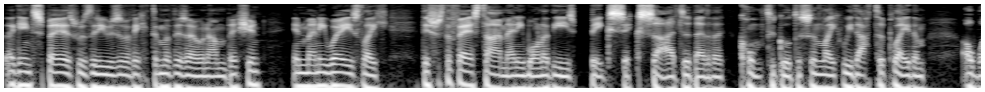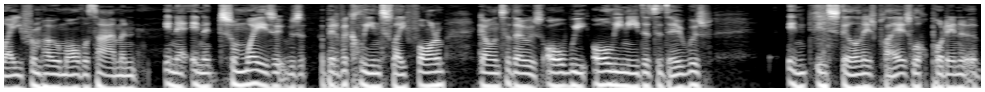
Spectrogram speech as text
against Spurs was that he was a victim of his own ambition in many ways. Like, this was the first time any one of these big six sides have ever come to Goodison. Like, we'd had to play them away from home all the time. And in, in some ways, it was a bit of a clean slate for him. Going to those, all, we, all he needed to do was in, instill in his players, look, put in a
